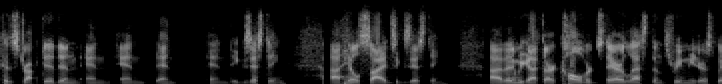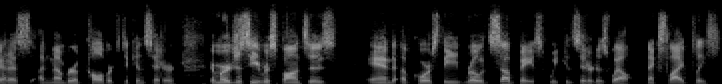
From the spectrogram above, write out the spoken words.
constructed and and and and and existing, uh, hillsides existing. Uh, then we got our culverts there, less than three meters. We had a, a, number of culverts to consider. Emergency responses and of course the road subbase we considered as well. Next slide, please.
